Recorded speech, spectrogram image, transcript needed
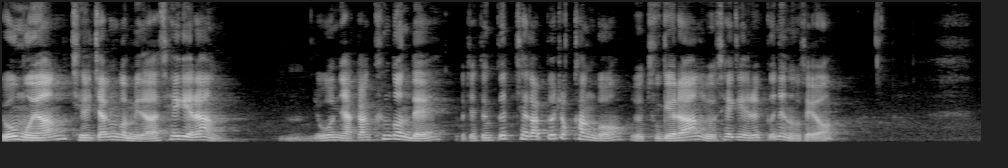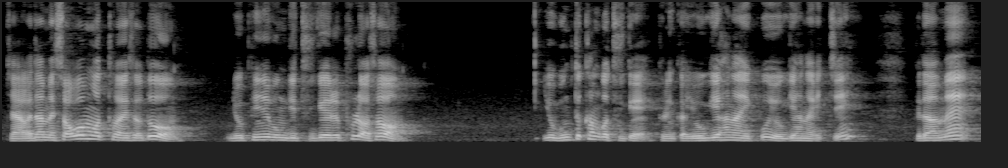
요 모양 제일 작은 겁니다. 세 개랑, 음, 요건 약간 큰 건데, 어쨌든 끝에가 뾰족한 거, 요 두 개랑 요 세 개를 꺼내 놓으세요. 자, 그 다음에 서버모터에서도 요 비닐봉지 두 개를 풀러서 요 뭉툭한 거 두 개, 그러니까 여기 하나 있고 여기 하나 있지. 그 다음에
